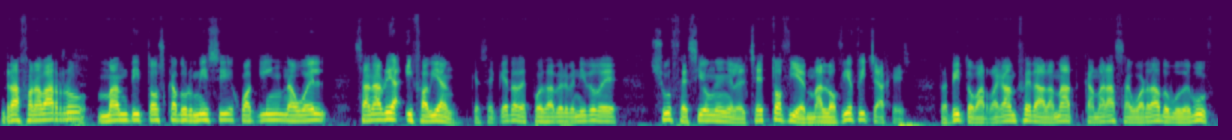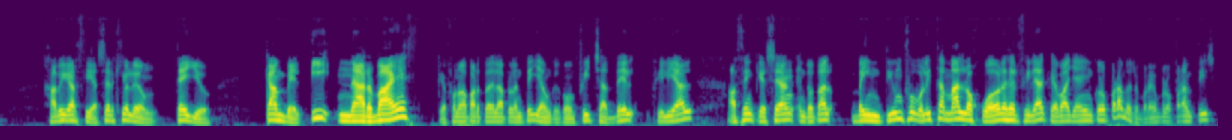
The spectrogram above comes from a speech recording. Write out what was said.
Rafa Navarro, Mandi, Tosca Durmisi, Joaquín, Nahuel, Sanabria y Fabián, que se queda después de haber venido de sucesión en el Elche. Estos 10, más los 10 fichajes, repito, Barragán, Feda, Alamat, Camarasa, Guardado, Budebuz, Javi García, Sergio León, Tello, Campbell y Narváez, que forma parte de la plantilla, aunque con fichas del filial, hacen que sean en total 21 futbolistas más los jugadores del filial que vayan incorporándose. Por ejemplo, Francis,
